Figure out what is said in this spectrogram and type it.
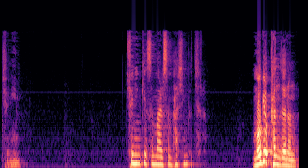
주님, 주님께서 말씀하신 것처럼 목욕한 자는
